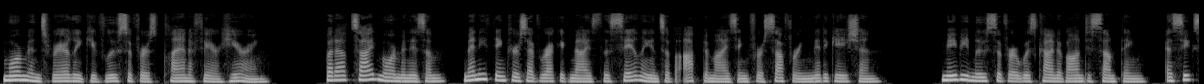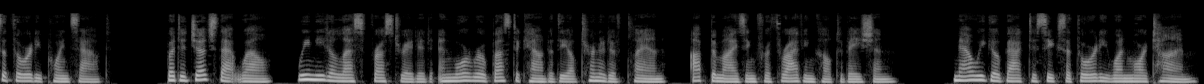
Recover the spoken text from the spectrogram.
Mormons rarely give Lucifer's plan a fair hearing. But outside Mormonism, many thinkers have recognized the salience of optimizing for suffering mitigation. Maybe Lucifer was kind of onto something, as Seeks Authority points out. But to judge that well, we need a less frustrated and more robust account of the alternative plan, optimizing for thriving cultivation. Now we go back to Seeks Authority one more time.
